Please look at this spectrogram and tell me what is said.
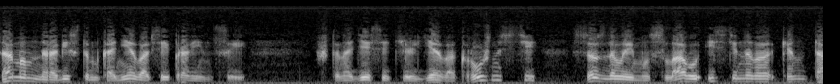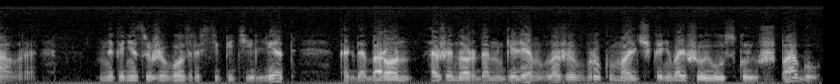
самом норовистом коне во всей провинции, что на десять лье в окружности создало ему славу истинного кентавра. Наконец, уже в возрасте пяти лет, когда барон Аженор Дангелем вложил в руку мальчика небольшую узкую шпагу,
